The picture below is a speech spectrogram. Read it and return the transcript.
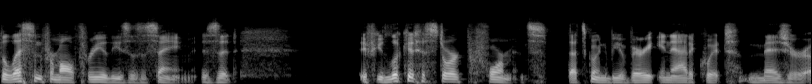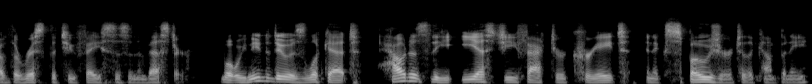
the lesson from all three of these is the same is that if you look at historic performance, that's going to be a very inadequate measure of the risk that you face as an investor. What we need to do is look at how does the ESG factor create an exposure to the company?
